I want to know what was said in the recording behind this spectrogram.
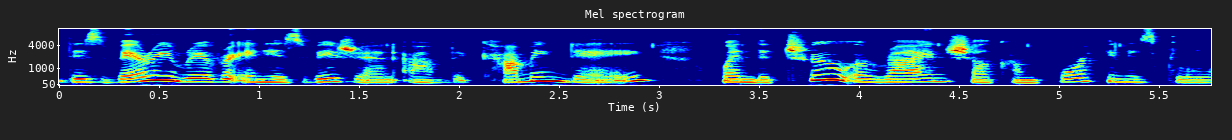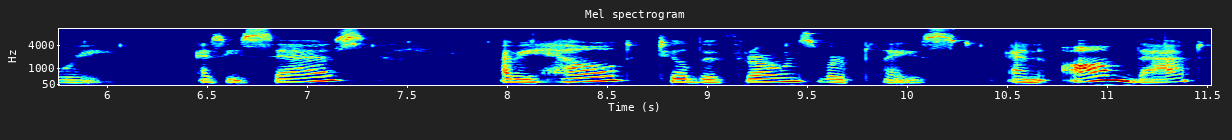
this very river in his vision of the coming day when the true Orion shall come forth in his glory. As he says, I beheld till the thrones were placed, and on that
